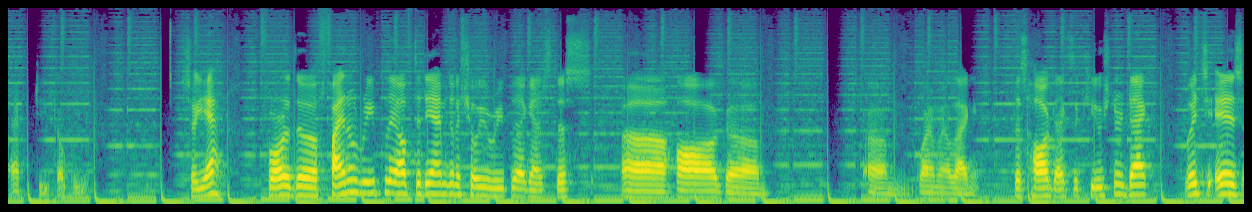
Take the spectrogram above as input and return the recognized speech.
FTW. So yeah, for the final replay of the day, I'm gonna show you replay against this uh, Hog. Um, um, why am I lagging? This Hog Executioner deck, which is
